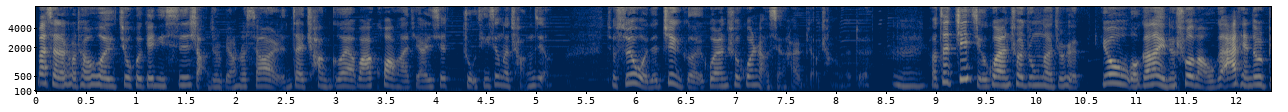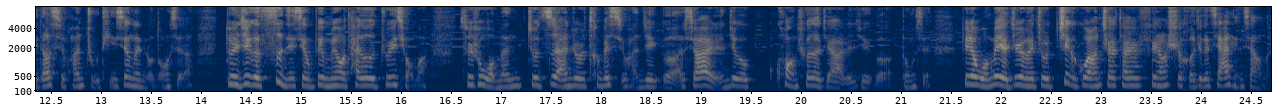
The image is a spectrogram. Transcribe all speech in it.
慢下来的时候，它会就会给你欣赏，就是比方说小矮人在唱歌呀、挖矿啊这样一些主题性的场景。就所以我觉得这个过山车观赏性还是比较长的，嗯，然后在这几个过山车中呢，就是因为我刚才已经说了嘛，我跟阿田都是比较喜欢主题性的那种东西的，对这个刺激性并没有太多的追求嘛，所以说我们就自然就是特别喜欢这个小矮人这个矿车的这样的这个东西，并且我们也认为就是这个过山车它是非常适合这个家庭向的，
